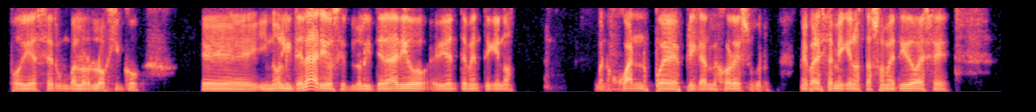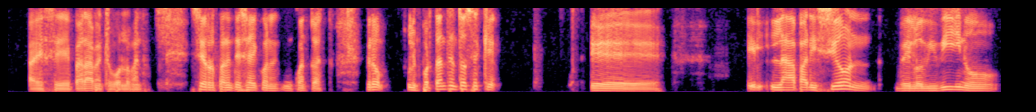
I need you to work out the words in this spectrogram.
podría ser un valor lógico, eh, y no literario. Es decir, lo literario, evidentemente que no. Bueno, Juan nos puede explicar mejor eso, pero me parece a mí que no está sometido a ese, a ese parámetro, por lo menos. Cierro el paréntesis ahí con, en cuanto a esto. Pero lo importante entonces es que eh, la aparición de lo divino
